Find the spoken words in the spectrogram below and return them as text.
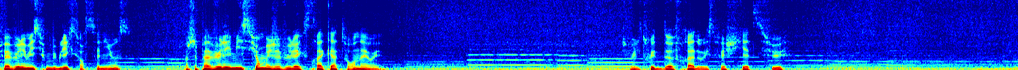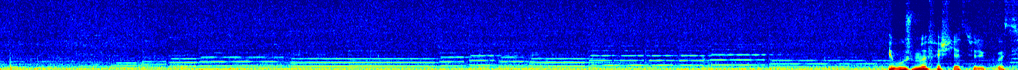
Tu as vu l'émission publique sur CNews? J'ai pas vu l'émission, mais j'ai vu l'extrait qui a tourné, oui. J'ai vu le tweet de Fred où il se fait chier dessus. Où je me fais chier dessus du coup aussi.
